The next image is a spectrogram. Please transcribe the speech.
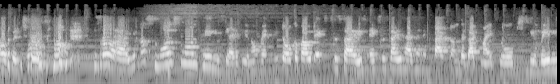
और फिर छोड़ दो। So you know small small things like you know when we talk about exercise exercise has an impact on the gut microbes the way we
